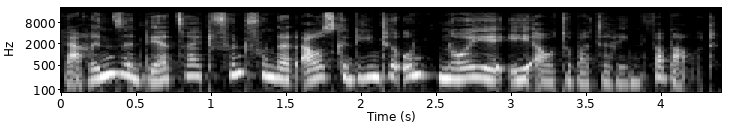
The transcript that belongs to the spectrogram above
Darin sind derzeit 500 ausgediente und neue E-Auto-Batterien verbaut.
